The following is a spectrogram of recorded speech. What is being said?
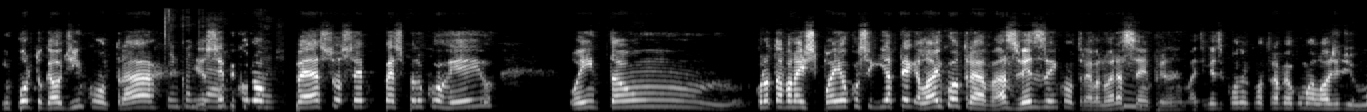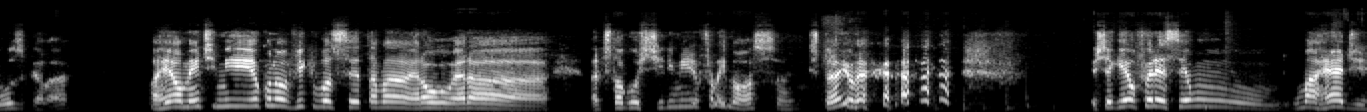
em Portugal, de encontrar. De encontrar eu sempre, quando eu peço, eu sempre peço pelo correio, ou então quando eu estava na Espanha, eu conseguia pegar. Lá eu encontrava. Às vezes eu encontrava, não era hum. sempre, né? Mas de vez em quando eu encontrava em alguma loja de música lá. Mas realmente, me, eu quando eu vi que você tava. Era, era artista Agostini, me, eu falei, nossa, estranho, né? eu cheguei a oferecer um, uma Red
